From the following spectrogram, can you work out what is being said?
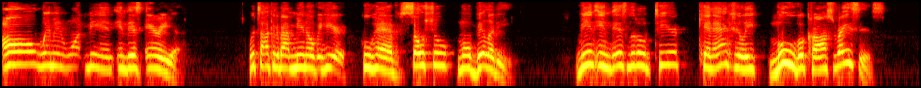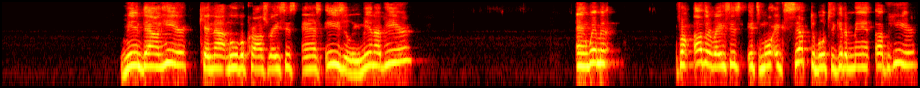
All women want men in this area. We're talking about men over here who have social mobility. Men in this little tier can actually move across races. Men down here cannot move across races as easily. Men up here and women from other races, it's more acceptable to get a man up here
